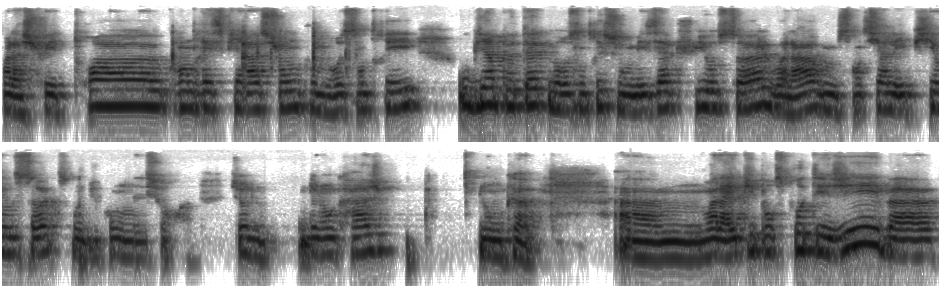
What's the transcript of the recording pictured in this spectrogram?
Voilà, je fais trois grandes respirations pour me recentrer ou bien peut-être me recentrer sur mes appuis au sol, voilà, ou me sentir les pieds au sol parce que du coup on est sur, sur de l'ancrage. Donc euh, euh, voilà, et puis pour se protéger, bah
